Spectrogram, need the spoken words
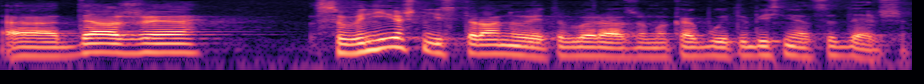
Даже с внешней стороной этого разума, как будет объясняться дальше.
